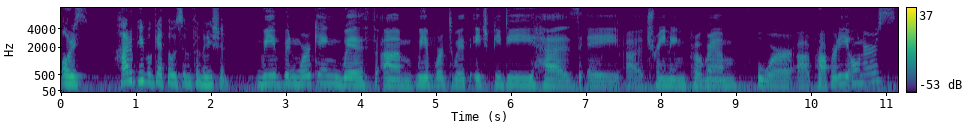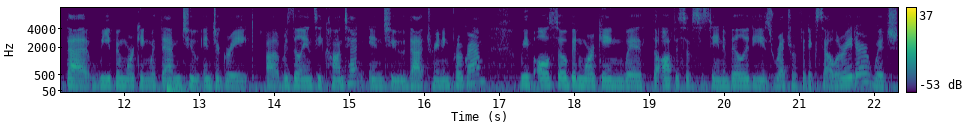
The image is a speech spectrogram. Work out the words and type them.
or is how do people get those information? We've been working with, um, we have worked with HPD has a uh, training program for uh, property owners that we've been working with them to integrate uh, resiliency content into that training program. We've also been working with the Office of Sustainability's Retrofit Accelerator, which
